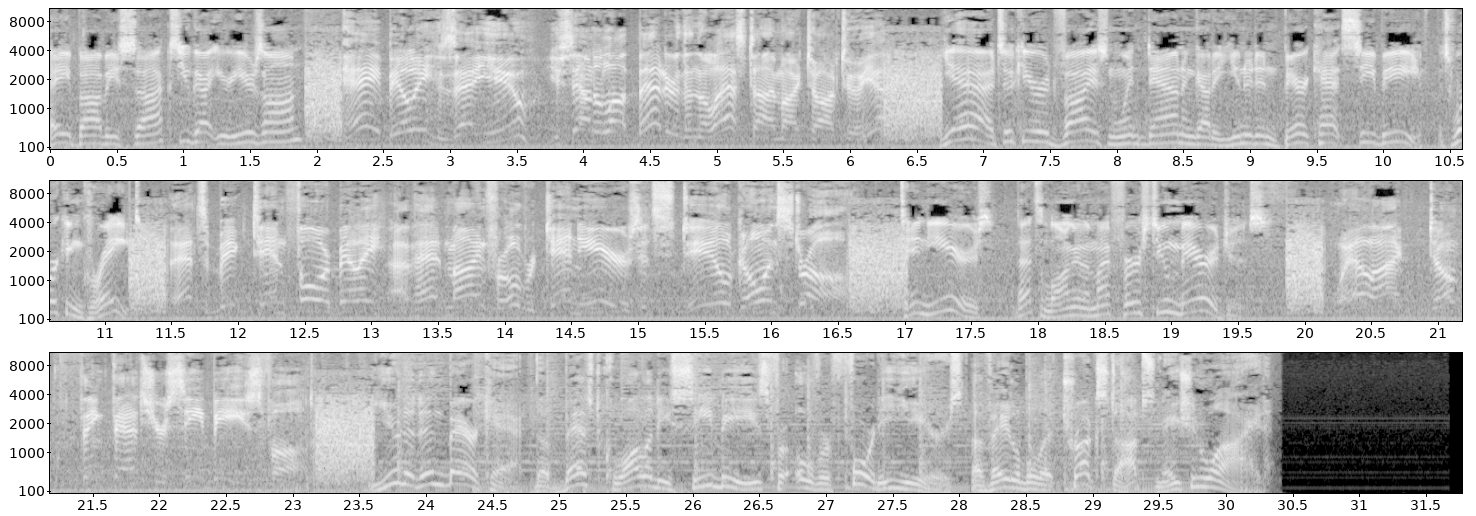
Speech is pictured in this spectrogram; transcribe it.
Hey, Bobby Socks, you got your ears on? Hey, Billy, is that you? You sound a lot better than the last time I talked to you. Yeah, I took your advice and went down and got a Uniden Bearcat CB. It's working great. That's a big 10-4, Billy. I've had mine for over 10 years. It's still going strong. 10 years? That's longer than my first two marriages. I don't think that's your CB's fault. Unit Uniden Bearcat, the best quality CBs for over 40 years. Available at truck stops nationwide.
